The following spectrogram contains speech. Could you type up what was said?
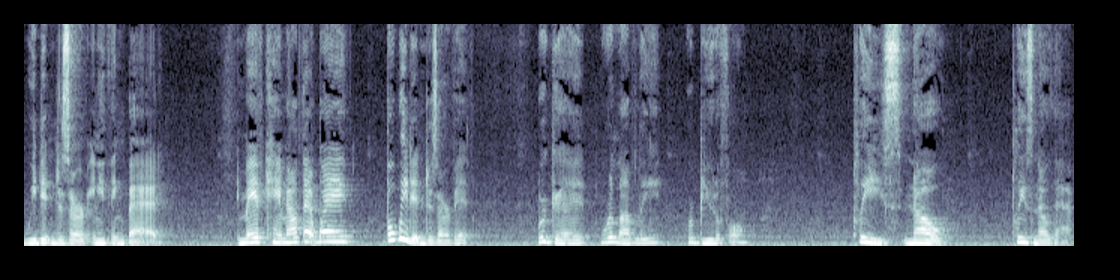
we didn't deserve anything bad. It may have came out that way, but we didn't deserve it. We're good. We're lovely. We're beautiful. Please know Please know that.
